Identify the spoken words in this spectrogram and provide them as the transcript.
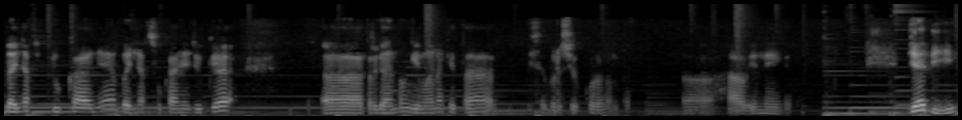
banyak dukanya banyak sukanya juga. Uh, tergantung gimana kita bisa bersyukur untuk uh, hal ini gitu. Jadi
